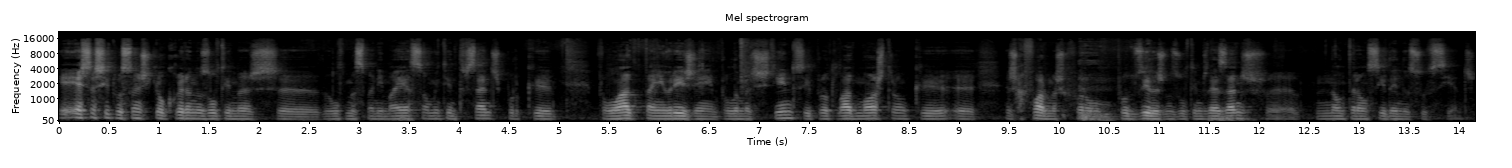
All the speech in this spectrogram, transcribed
Estas situações que ocorreram nas últimas, uh, última semana e meia são muito interessantes porque, por um lado, têm origem em problemas distintos e, por outro lado, mostram que uh, as reformas que foram produzidas nos últimos 10 anos uh, não terão sido ainda suficientes.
